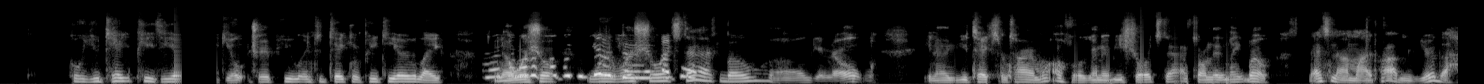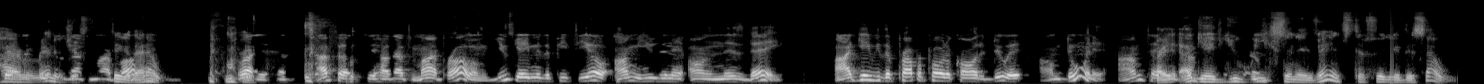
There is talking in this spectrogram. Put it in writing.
who you take PTO guilt trip you into taking PTO like you know we're short we're, we're short staffed bro uh, you know you know, you take some time off, we're gonna be short staffed on the like, bro. That's not my problem. You're the hiring yeah, manager. Figure problem. that out. right. I felt see how that's my problem. You gave me the PTO. I'm using it on this day. I gave you the proper protocol to do it. I'm doing it. I'm taking. I, I gave you weeks in advance to figure this out.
